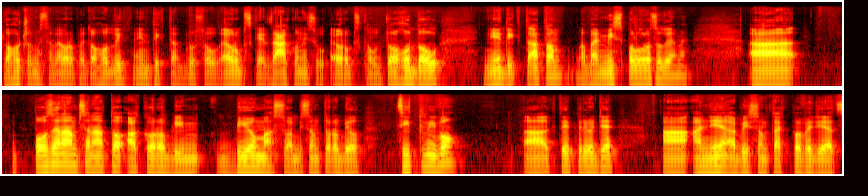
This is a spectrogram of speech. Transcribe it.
toho, čo sme sa v Európe dohodli, ten diktát Bruselu, európske zákony sú európskou dohodou, nie diktátom, lebo aj my spolu rozhodujeme. A pozerám sa na to, ako robím biomasu, aby som to robil citlivo a, k tej prírode a, a nie, aby som tak povediac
